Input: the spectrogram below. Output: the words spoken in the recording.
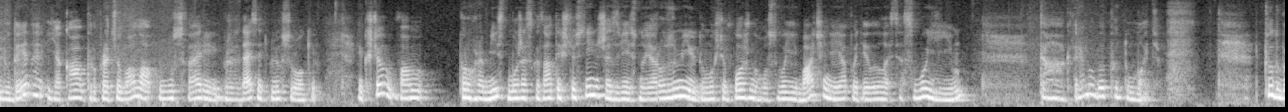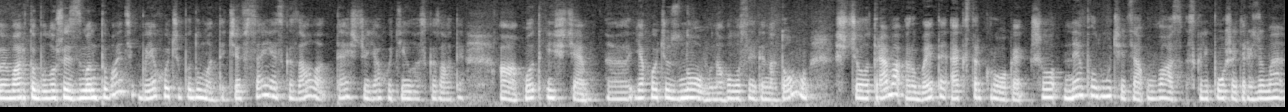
людини, яка пропрацювала у сфері вже 10 плюс років. Якщо вам програміст може сказати щось інше, звісно, я розумію, тому що в кожного свої бачення, я поділилася своїм. Так, треба би подумати. Тут би варто було щось змонтувати, бо я хочу подумати, чи все я сказала те, що я хотіла сказати. А от і ще е, я хочу знову наголосити на тому, що треба робити екстра кроки, що не вийде у вас скліпошить резюме,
